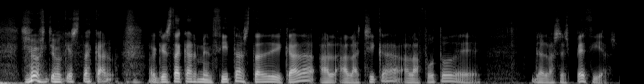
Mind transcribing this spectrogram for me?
jo, jo aquesta, car aquesta Carmencita està dedicada a, a la xica, a la foto de, de les espècies.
